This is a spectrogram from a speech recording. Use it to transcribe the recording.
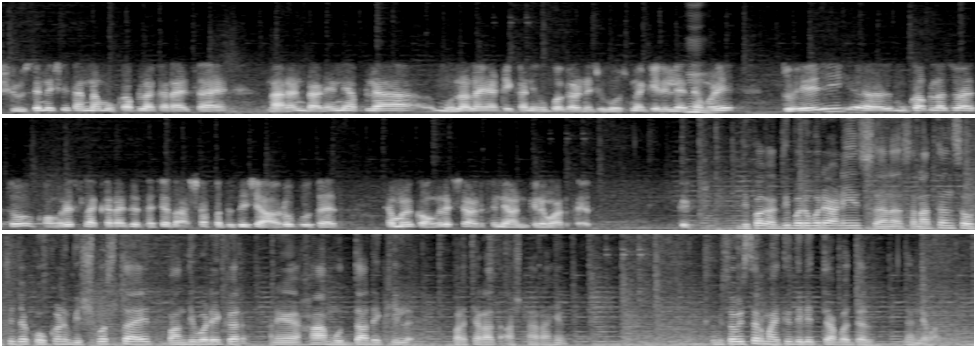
शिवसेनेशी त्यांना मुकाबला करायचा आहे. नारायण राणेंनी आपल्या मुलाला या ठिकाणी उभं करण्याची घोषणा केलेली आहे. त्यामुळे दुहेरी मुकाबला जो आहे तो काँग्रेसला करायचा त्याच्यात अशा पद्धतीचे आरोप होत आहेत त्यामुळे काँग्रेसच्या अडचणी आणखीन वाढत आहेत. दीपक अगदी बरोबर आहे. आणि सन सनातन संस्थेचे कोकण विश्वस्त आहेत बांदिवडेकर आणि हा मुद्दा देखील प्रचारात असणार आहे. तुम्ही सविस्तर माहिती दिलीत त्याबद्दल धन्यवाद.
